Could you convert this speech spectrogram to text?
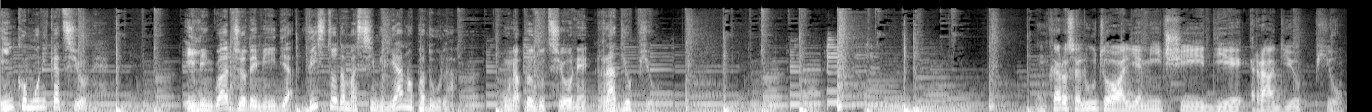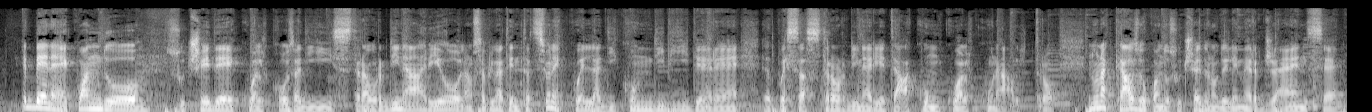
in comunicazione. Il linguaggio dei media visto da Massimiliano Padula. Una produzione Radio Più. Un caro saluto agli amici di Radio Più. Ebbene, quando succede qualcosa di straordinario, la nostra prima tentazione è quella di condividere eh, questa straordinarietà con qualcun altro. Non a caso, quando succedono delle emergenze,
